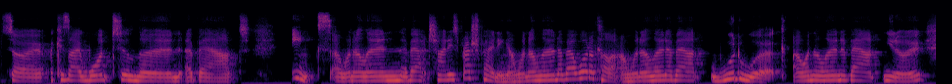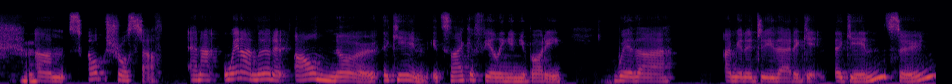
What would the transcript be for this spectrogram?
So because I want to learn about inks, I want to learn about Chinese brush painting. I want to learn about watercolor. I want to learn about woodwork. I want to learn about you know Mhm. um, sculptural stuff. And I, when I learn it, I'll know. Again, it's like a feeling in your body whether I'm going to do that again again soon.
